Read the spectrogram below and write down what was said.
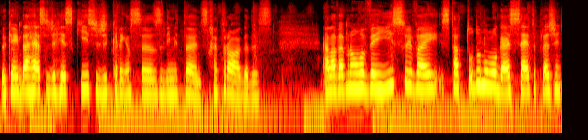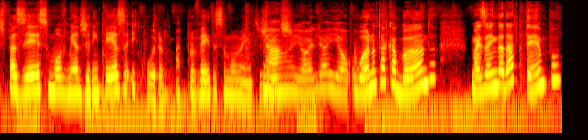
do que ainda resta de resquício de crenças limitantes, retrógradas. Ela vai promover isso e vai estar tudo no lugar certo pra gente fazer esse movimento de limpeza e cura. Aproveita esse momento, gente. Ai, olha aí, ó. O ano tá acabando, mas ainda dá tempo.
